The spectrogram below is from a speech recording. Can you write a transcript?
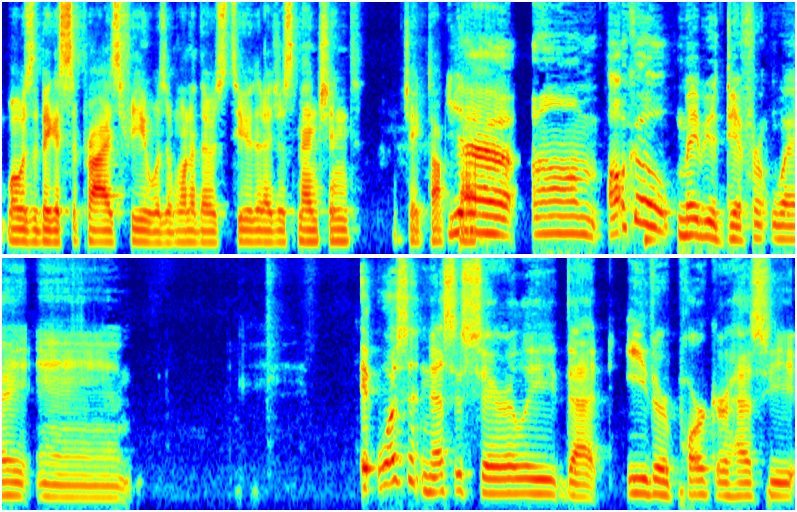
what was the biggest surprise for you? Was it one of those two that I just mentioned? Jake talked yeah, about? um, I'll go maybe a different way and It wasn't necessarily that either Parker Hesse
